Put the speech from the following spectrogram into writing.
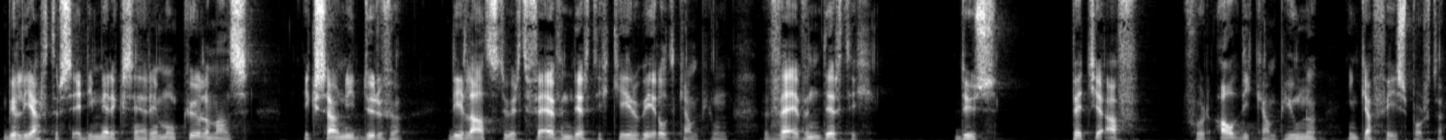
biljarters Eddy Merckx en Raymond Keulemans. Ik zou niet durven. Die laatste werd 35 keer wereldkampioen. 35. Dus, petje af voor al die kampioenen in cafésporten.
